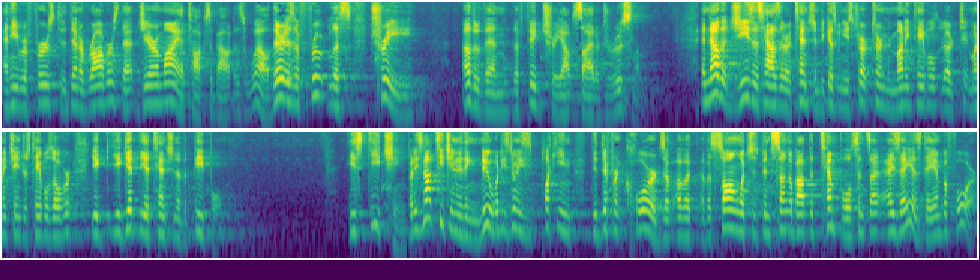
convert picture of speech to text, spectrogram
and he refers to the den of robbers that Jeremiah talks about as well. There is a fruitless tree other than the fig tree outside of Jerusalem. And now that Jesus has their attention, because when you start turning money tables, or money changers' tables over, you, you get the attention of the people. He's teaching, but he's not teaching anything new. What he's doing, is he's plucking the different chords of, of, a, of a song which has been sung about the temple since Isaiah's day and before.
